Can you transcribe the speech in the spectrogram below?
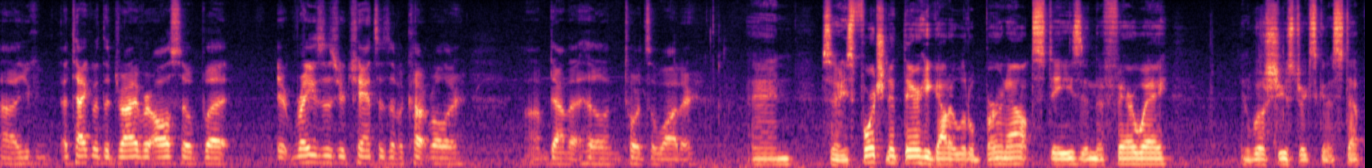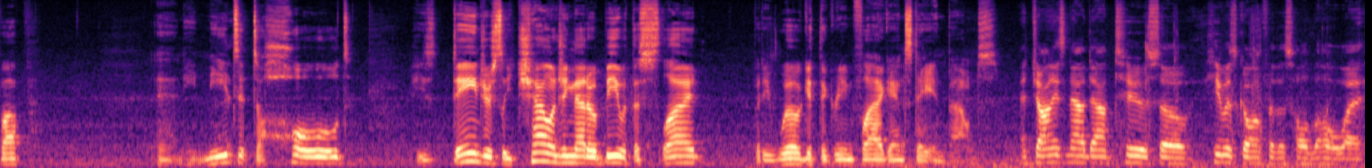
Uh, you can attack with the driver also, but it raises your chances of a cut roller um, down that hill and towards the water. And so he's fortunate there. He got a little burnout, stays in the fairway, and Will Schusterick's going to step up. And he needs it to hold. He's dangerously challenging that OB with the slide, but he will get the green flag and stay in bounds. And Johnny's now down two, so he was going for this hole the whole way.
